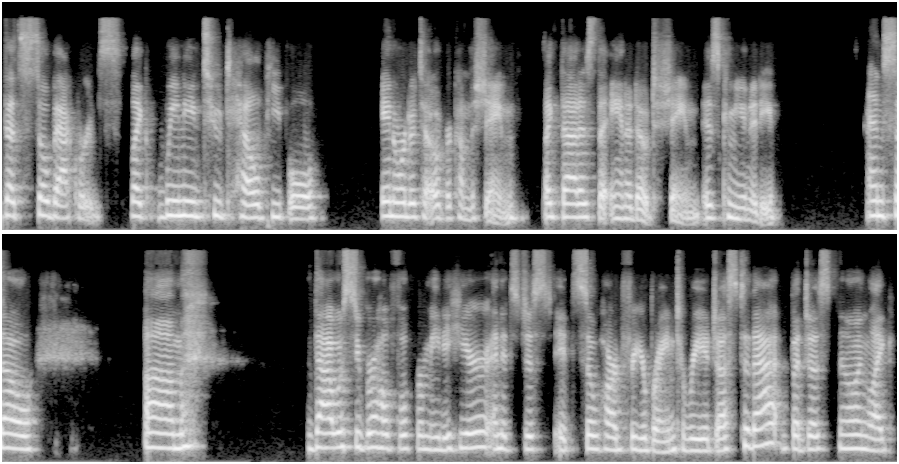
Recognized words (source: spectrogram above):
that's so backwards. Like, we need to tell people in order to overcome the shame. Like, that is the antidote to shame is community. And so, um, that was super helpful for me to hear and it's just it's so hard for your brain to readjust to that but just knowing like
